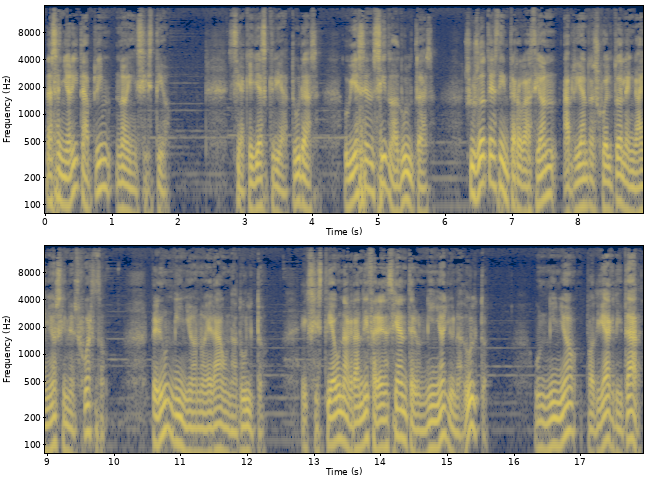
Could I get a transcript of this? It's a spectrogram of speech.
la señorita Prim no insistió. Si aquellas criaturas hubiesen sido adultas, sus dotes de interrogación habrían resuelto el engaño sin esfuerzo. Pero un niño no era un adulto. Existía una gran diferencia entre un niño y un adulto. Un niño podía gritar,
